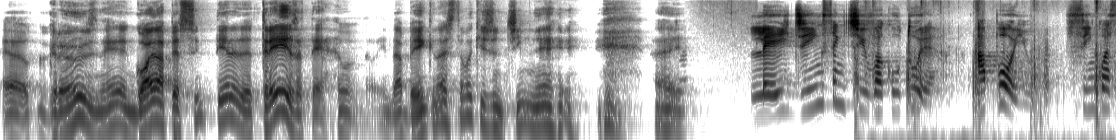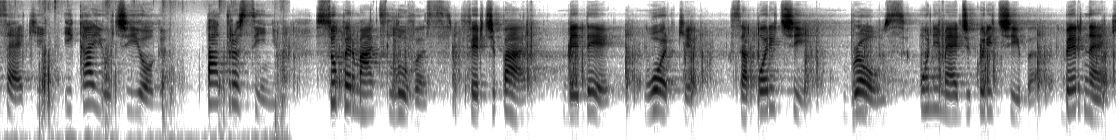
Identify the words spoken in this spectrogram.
é grande, né? Engole a pessoa inteira, três até. Ainda bem que nós estamos aqui juntinhos, né? Aí. Lei de Incentivo à Cultura. Apoio: 5 a Sec e Caiute Yoga. Patrocínio: Supermax Luvas, Fertipar, BD, Worker, Saporiti, Rose, Unimed Curitiba, Bernec,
